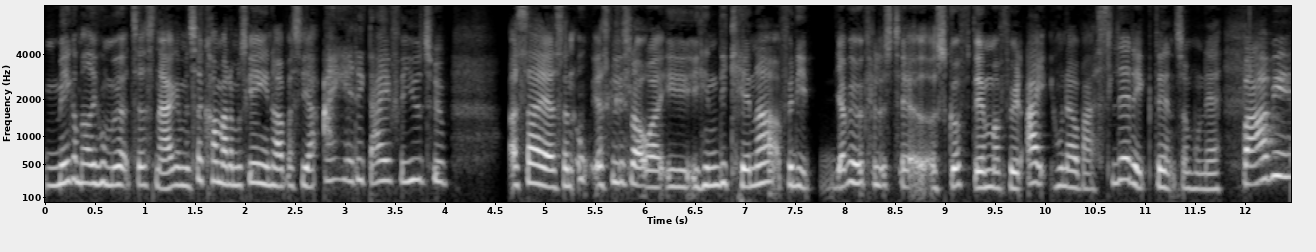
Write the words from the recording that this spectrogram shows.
mega meget i humør til at snakke, men så kommer der måske en op og siger, ej, er det ikke dig fra YouTube? Og så er jeg sådan, uh, jeg skal lige slå over i, i hende, de kender, fordi jeg vil jo ikke have lyst til at, at skuffe dem og føle, ej, hun er jo bare slet ikke den, som hun er. Barbie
